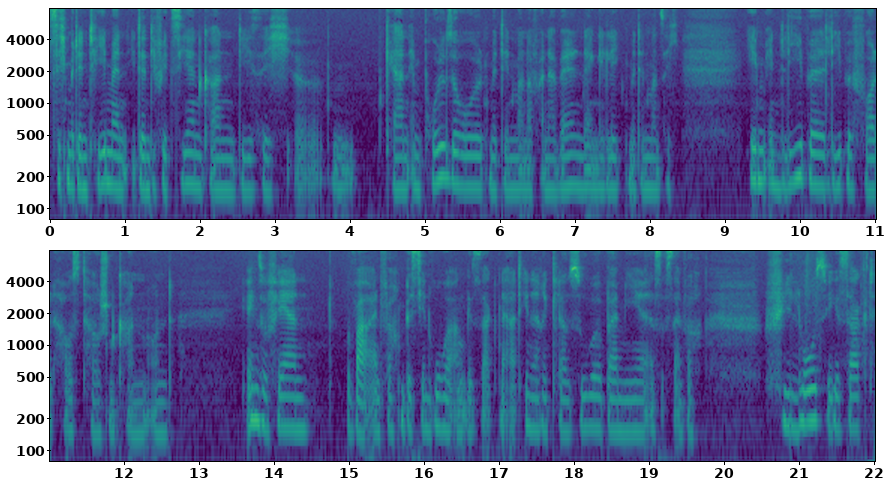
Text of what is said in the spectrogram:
sich mit den Themen identifizieren kann, die sich äh, gern Impulse holt, mit denen man auf einer Wellenlänge liegt, mit denen man sich eben in Liebe, liebevoll austauschen kann. Und insofern war einfach ein bisschen Ruhe angesagt, eine Art innere Klausur bei mir. Es ist einfach viel los, wie gesagt.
